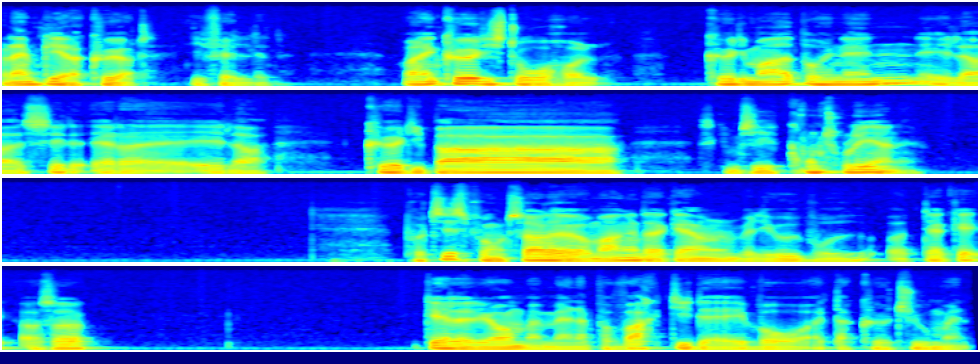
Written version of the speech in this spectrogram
hvordan bliver der kørt i feltet? Hvordan kører de store hold? Kører de meget på hinanden, eller, er der, eller kører de bare skal man sige, kontrollerende? På et tidspunkt, så er der jo mange, der gerne vil i udbrud, og, der, og så gælder det om, at man er på vagt de dage, hvor at der kører 20 mand.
